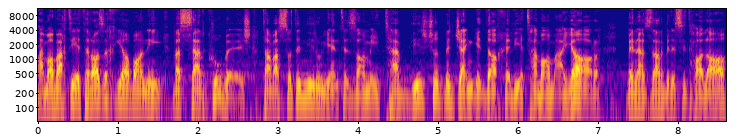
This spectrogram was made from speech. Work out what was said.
اما وقتی اعتراض خیابانی و سرکوبش توسط نیروی انتظامی تبدیل شد به جنگ داخلی تمام ایار به نظر برسید حالا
